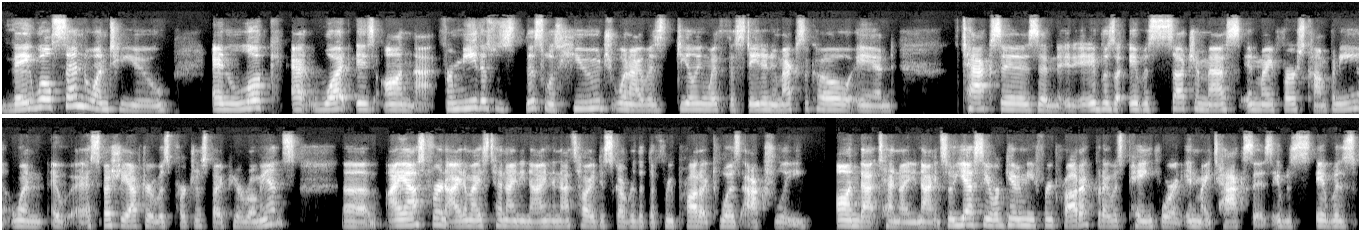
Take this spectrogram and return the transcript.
they will send one to you and look at what is on that. For me this was this was huge when I was dealing with the state of New Mexico and taxes and it, it, was it was such a mess in my first company when it, especially after it was purchased by pure romance um, i asked for an itemized 1099 and that's how i discovered that the free product was actually on that 1099 so yes they were giving me free product but i was paying for it in my taxes. It was it was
